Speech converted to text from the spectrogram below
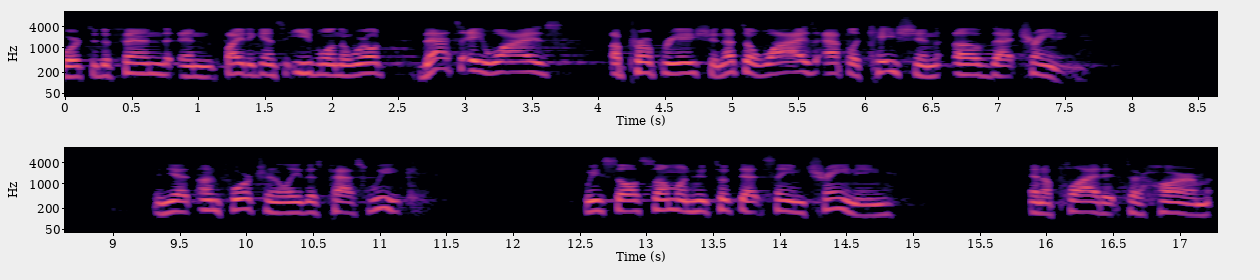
or to defend and fight against evil in the world, that's a wise appropriation. That's a wise application of that training. And yet, unfortunately, this past week, we saw someone who took that same training and applied it to harm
